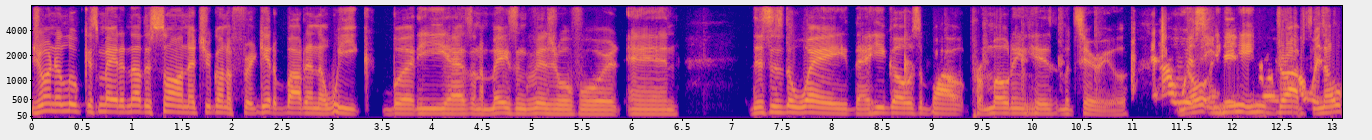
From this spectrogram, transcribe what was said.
Joyner Lucas made another song that you're gonna forget about in a week, but he has an amazing visual for it, and this is the way that he goes about promoting his material. And I wish No, he did. he, he drops wish no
